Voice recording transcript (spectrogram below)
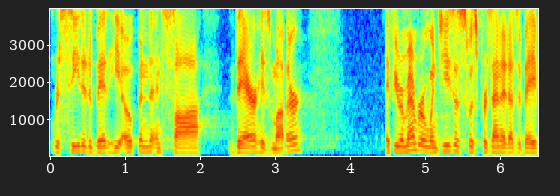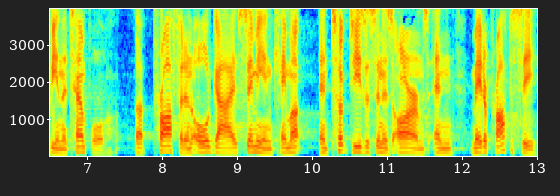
receded a bit, he opened and saw there his mother. If you remember when Jesus was presented as a baby in the temple, a prophet, an old guy, Simeon, came up and took Jesus in his arms and made a prophecy.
